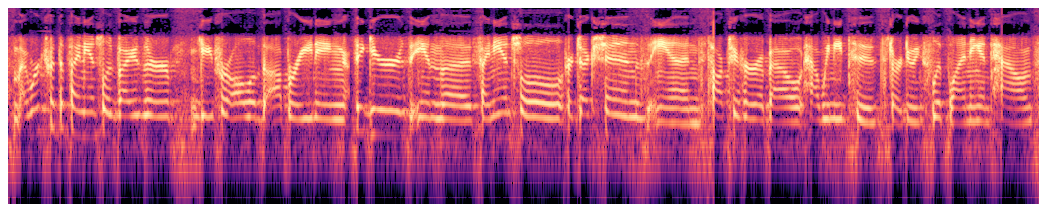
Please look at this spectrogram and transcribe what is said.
I worked with the financial advisor, gave her all of the operating figures and the financial projections, and talked to her about how we need to start doing slip lining in town. So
